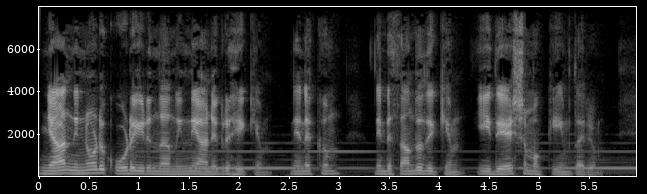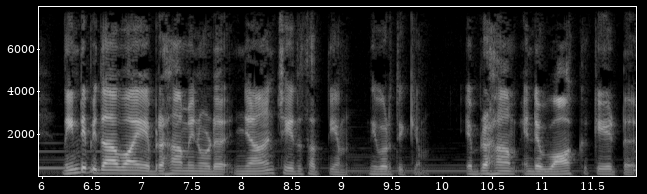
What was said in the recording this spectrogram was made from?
ഞാൻ നിന്നോട് കൂടെ ഇരുന്ന് നിന്നെ അനുഗ്രഹിക്കും. നിനക്കും നിന്റെ സന്തതിക്കും ഈ ദേശമൊക്കെയും തരും. നിന്റെ പിതാവായ എബ്രഹാമിനോട് ഞാൻ ചെയ്ത സത്യം നിവർത്തിക്കും. എബ്രഹാം എന്റെ വാക്ക് കേട്ട്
